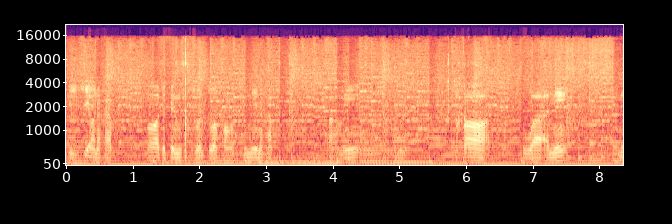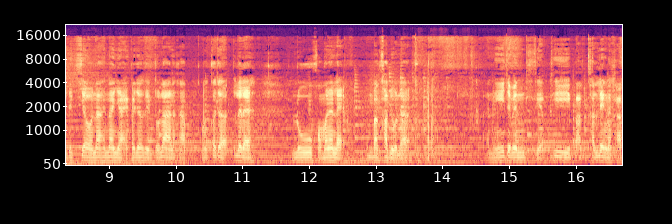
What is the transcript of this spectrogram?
สีเขียวนะครับ ก็จะเป็นส่วนตัวของชิ้นนี้นะครับ ฝั่งนี้นแล้วก็ตัวอันนี้ นี่จะเขียวหน้าหน้าใหญ่ก็จะเป็นตัวล่านะครับ มันก็จะเรียกอะไรรูของมันนั่นแหละมันบังคับอยู่แล้ว อันนี้จะเป็นเสียบที่ปลั๊กคันเร่งนะครับ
